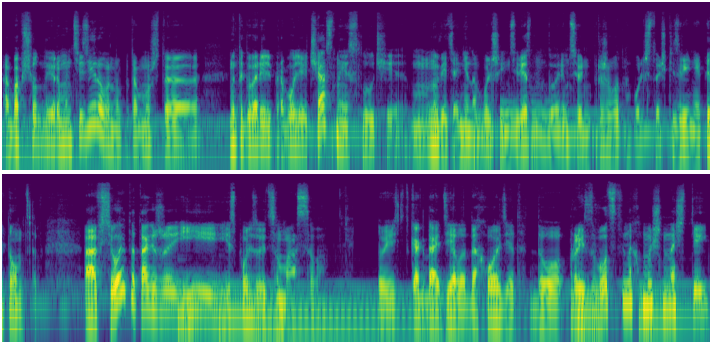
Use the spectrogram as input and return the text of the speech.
обобщенно и романтизировано, потому что мы-то говорили про более частные случаи, ну ведь они нам больше интересны, мы говорим сегодня про животных больше с точки зрения питомцев. А все это также и используется массово. То есть, когда дело доходит до производственных мощностей,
